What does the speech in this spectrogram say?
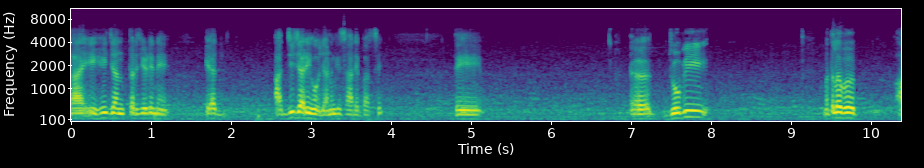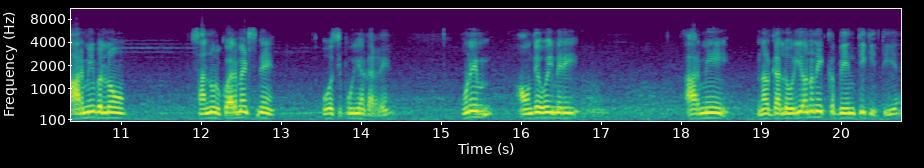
ਤਾਂ ਇਹ ਜੰਤਰ ਜਿਹੜੇ ਨੇ, ਇਹ ਅੱਜ- ਅੱਜ ਹੀ ਜਾਰੀ ਹੋ ਜਾਣਗੇ ਸਾਰੇ ਪਾਸੇ। ਤੇ ਜੋ ਵੀ ਮਤਲਬ ਆਰਮੀ ਵੱਲੋਂ ਸਾਨੂੰ ਰਿਕੁਆਇਰਮੈਂਟਸ ਨੇ, ਉਹ ਅਸੀਂ ਪੂਰੀਆਂ ਕਰ ਰਹੇ ਹਾਂ। ਹੁਣੇ ਆਉਂਦੇ ਹੋਈ ਮੇਰੀ ਆਰਮੀ ਨਾਲ ਗੱਲ ਹੋਈ ਹੈ, ਉਹਨਾਂ ਨੇ ਇੱਕ ਬੇਨਤੀ ਕੀਤੀ ਹੈ।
